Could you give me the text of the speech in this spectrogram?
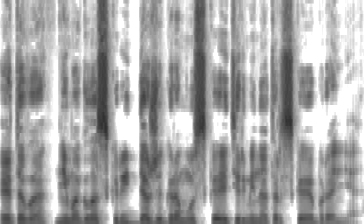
Этого не могла скрыть даже громоздкая терминаторская броня.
